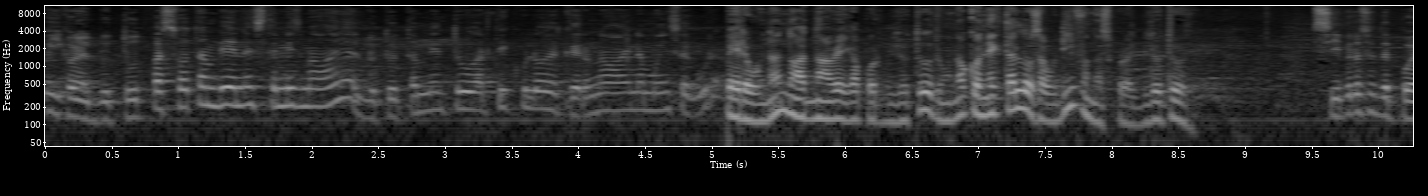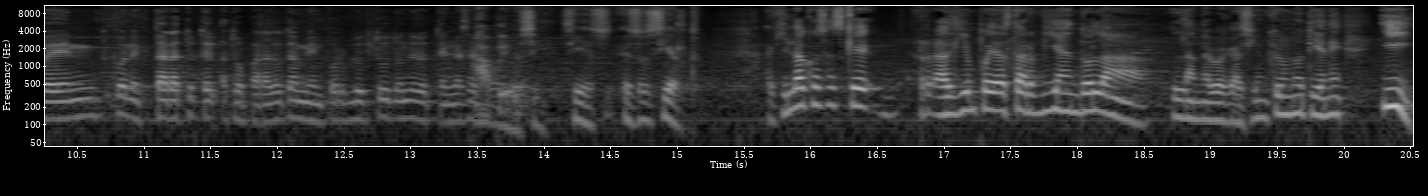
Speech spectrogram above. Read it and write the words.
que con el Bluetooth pasó también este misma vaina. El Bluetooth también tuvo artículo de que era una vaina muy insegura. Pero uno no navega por Bluetooth, uno conecta los audífonos por el Bluetooth. Sí, pero se te pueden conectar a tu, a tu aparato también por Bluetooth donde lo tengas Ah, activo. bueno, sí, sí, eso, eso es cierto. Aquí la cosa es que alguien pueda estar viendo la, la navegación que uno tiene y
